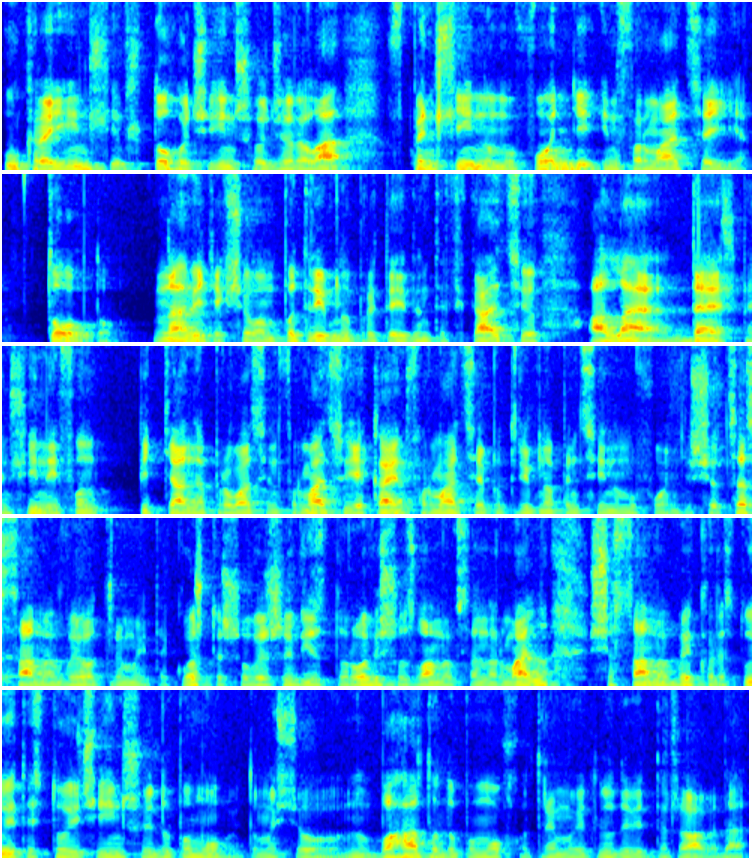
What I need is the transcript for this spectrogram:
українців з того чи іншого джерела в пенсійному фонді інформація є. Тобто, навіть якщо вам потрібно пройти ідентифікацію, але десь пенсійний фонд підтягне про вас інформацію, яка інформація потрібна пенсійному фонді, що це саме ви отримуєте кошти, що ви живі, здорові, що з вами все нормально, що саме ви користуєтесь тою чи іншою допомогою, тому що ну багато допомог отримують люди від держави, да?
